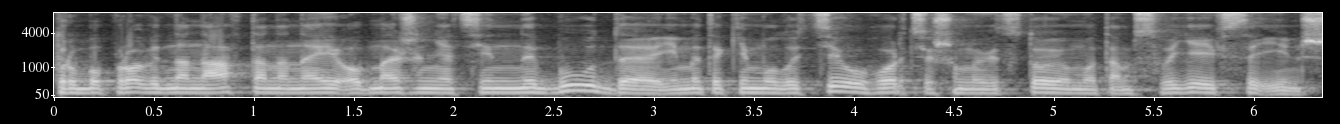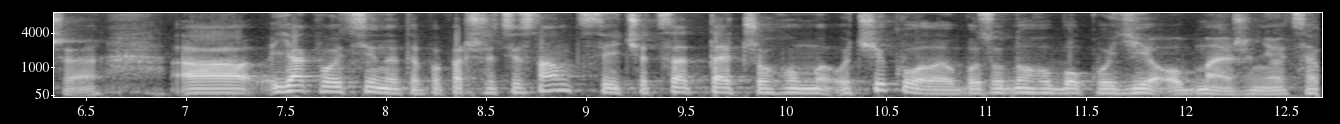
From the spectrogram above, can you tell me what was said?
Трубопровідна нафта на неї обмеження цін не буде. І ми такі молодці, угорці, що ми відстоюємо там своє і все інше. А, як ви оціните, по-перше, ці санкції? Чи це те, чого ми очікували? Бо з одного боку є обмеження, оця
